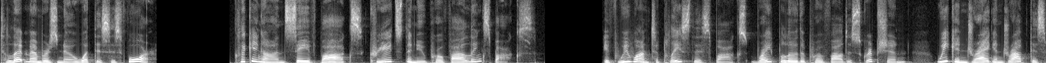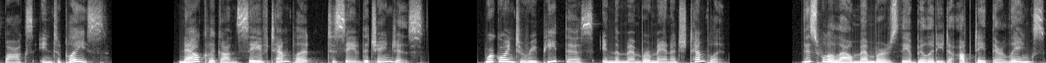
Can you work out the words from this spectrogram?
to let members know what this is for. Clicking on Save Box creates the new Profile Links box. If we want to place this box right below the profile description, we can drag and drop this box into place. Now click on Save Template to save the changes. We're going to repeat this in the Member Manage template. This will allow members the ability to update their links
